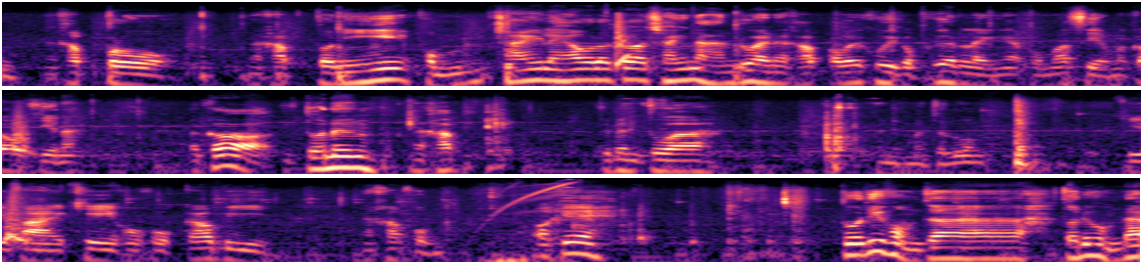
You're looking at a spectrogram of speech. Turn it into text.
1นะครับ Pro นะครับ ตัวนี้ผมใช้แล้วแล้วก็ใช้นานด้วยนะครับ เอาไว้คุยกับเพื่อนอะไรเงี้ย ผมว่าเสียงมันก็โอเคนะ แล้วก็อีกตัวหนึ่งนะครับ จะเป็นตัวอันนี้มันจะร่วง k f i K669B นะครับผม โอเค ตัวที่ผมจะ ตัวที่ผมได้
